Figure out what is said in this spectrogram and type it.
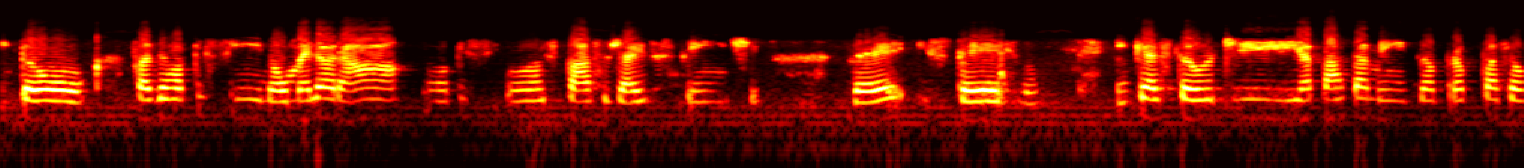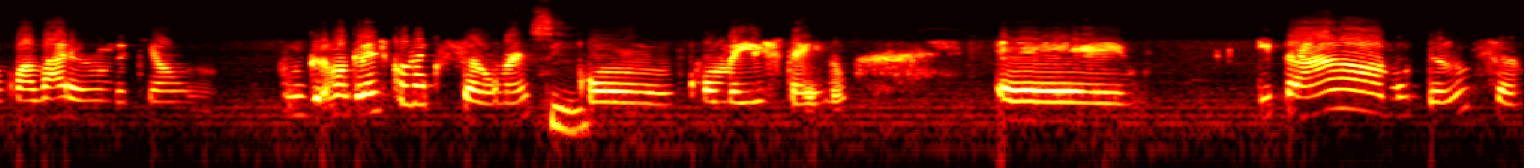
Então, fazer uma piscina ou melhorar piscina, um espaço já existente né, externo. Em questão de apartamentos, a preocupação com a varanda, que é um uma grande conexão né, Sim. Com, com o meio externo. É, e para mudança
